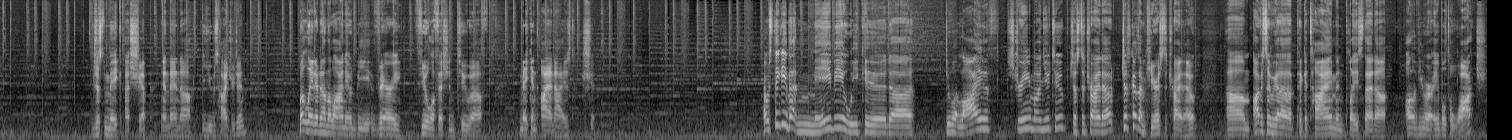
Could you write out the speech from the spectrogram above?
just make a ship and then uh, use hydrogen. But later down the line, it would be very fuel efficient to uh, make an ionized ship. I was thinking that maybe we could uh, do a live stream on YouTube just to try it out. Just because I'm curious to try it out. Um, obviously, we gotta pick a time and place that uh, all of you are able to watch.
